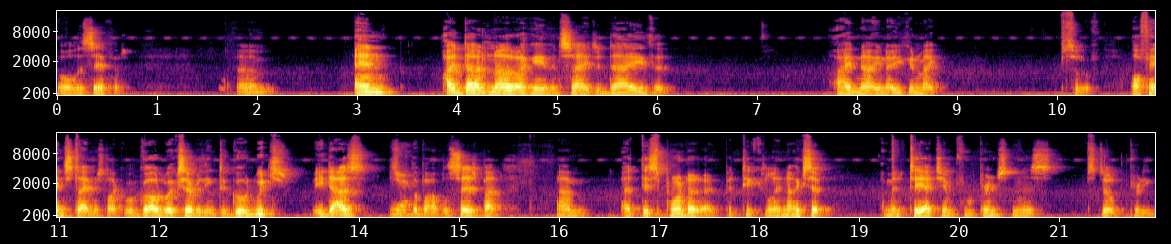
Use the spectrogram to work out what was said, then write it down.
all this effort. Um, and I don't know that I can even say today that I know you know you can make sort of offhand statements like, "Well, God works everything to good," which He does. That's Yeah. what the Bible says. But um, at this point, I don't particularly know. Except, I mean, THM from Princeton is still pretty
